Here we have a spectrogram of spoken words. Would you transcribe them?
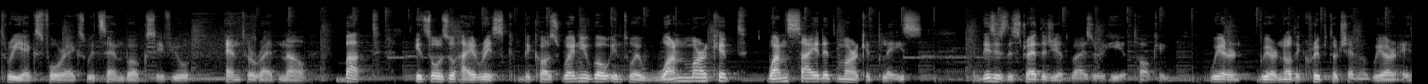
3x, 4x with Sandbox if you enter right now. But it's also high risk because when you go into a one market, one sided marketplace, and this is the strategy advisor here talking, we are, we are not a crypto channel, we are a,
